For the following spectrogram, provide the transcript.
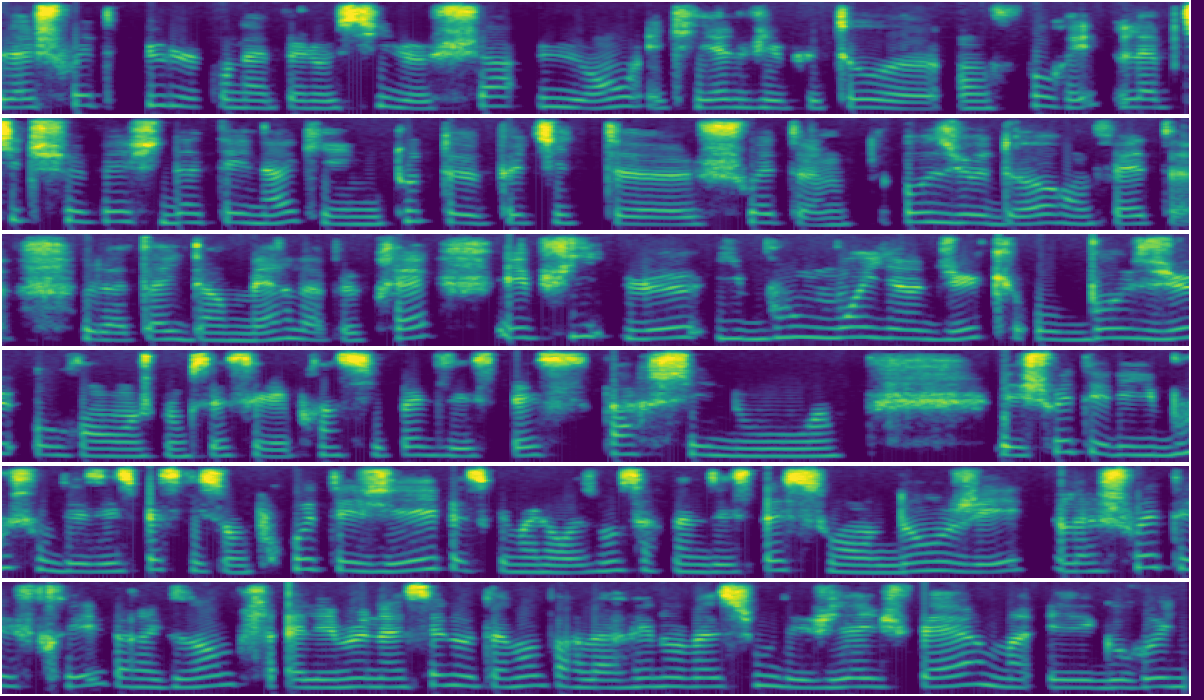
La chouette hule, qu'on appelle aussi le chat huant et qui elle vit plutôt euh, en forêt. La petite chevêche d'Athéna, qui est une toute petite euh, chouette euh, aux yeux d'or en fait, de la taille d'un merle à peu près. Et puis le hibou moyen-duc aux beaux yeux orange. Donc ça, c'est les principales espèces par chez nous. Les chouettes et les hiboux sont des espèces qui sont protégées parce que malheureusement certaines espèces sont en danger. La chouette effraie, par exemple, elle est menacée notamment par la rénovation des vieilles fermes et greniers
